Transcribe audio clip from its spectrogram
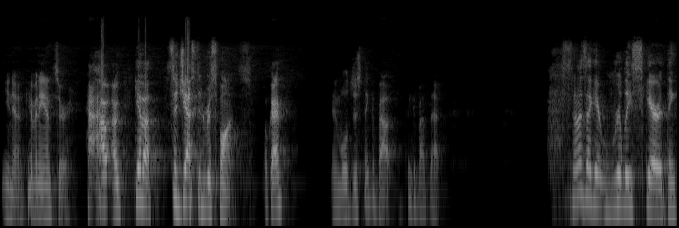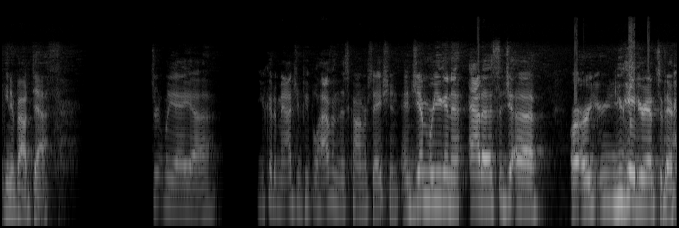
you know, give an answer. How, how uh, give a suggested response. Okay? And we'll just think about think about that. Sometimes I get really scared thinking about death. Certainly, a uh, you could imagine people having this conversation. And Jim, were you going to add a suggest? Uh, or, or you gave your answer there.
